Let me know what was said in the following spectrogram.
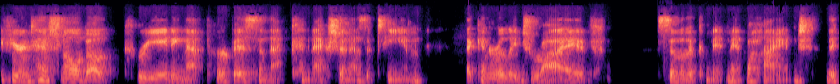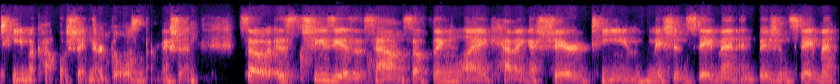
if you're intentional about creating that purpose and that connection as a team, that can really drive some of the commitment behind the team accomplishing their goals and their mission. So, as cheesy as it sounds, something like having a shared team mission statement and vision statement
